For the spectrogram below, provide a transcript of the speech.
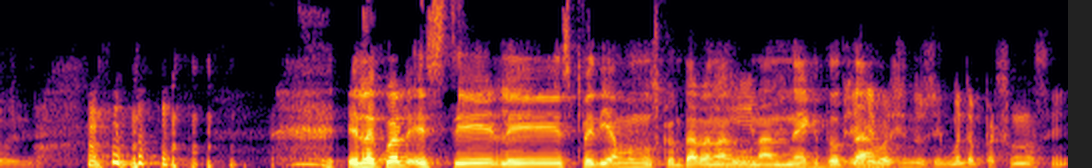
güey. en la cual, este, les pedíamos nos contaran alguna Sí, Ya anécdota. lleva 150 personas, ¿eh?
